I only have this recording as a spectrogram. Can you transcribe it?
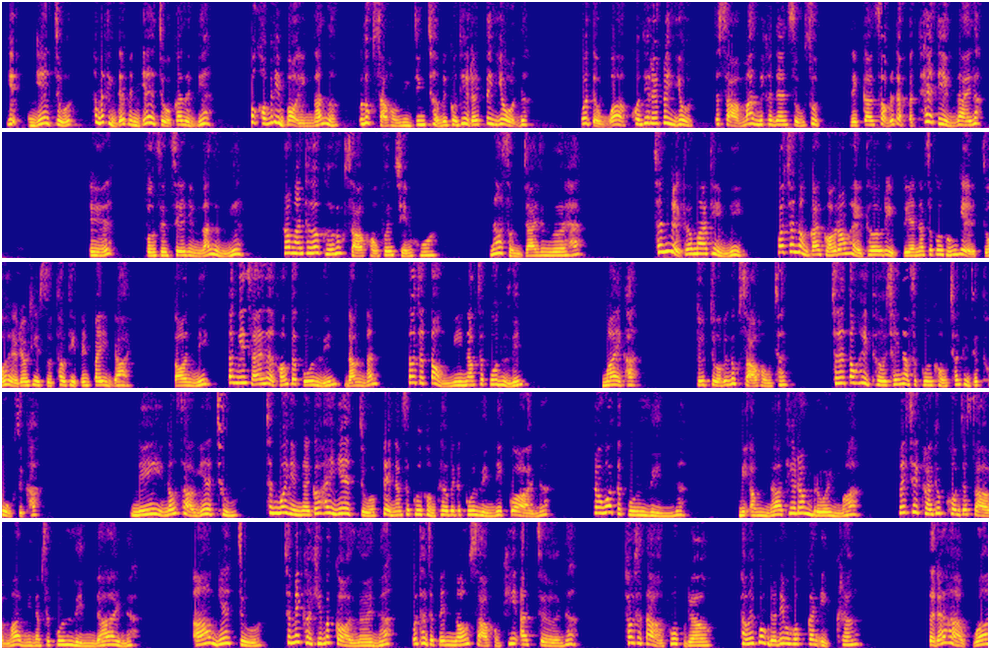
เย่เย่จัวทำไมถึงได้เป็นเย่จัวกันเลยเนี่ยพวกเขาไม่ได้บอกอย่างนั้นเหรอว่าลูกสาวของหลินจิงเฉินเป็นคนที่ไร้ประโยชน์นะว่าแต่ว่าคนที่ไร้ประโยชน์จะสามารถมีคะแนนสูงสุดในการสอบระดับประเทศได้อย่างไรล่ะ เอ๋เฟิงเซนเซียนอย่างนั้นหรือเนี่ยเพราะงั้นเธอก็คือลูกสาวของเฟินเฉียนหัว น่าสนใจจังเลยฮะ ฉันเรียกเธอมาที่นี่ เพราะฉันต้องการขอร้องให้เธอรีบเปลี่ยนนามสกุลของเหย่จัวให้เร็วที่สุดเท่าที่เป็นไปได้ ตอนนี้ถ้ามีสายเลือดของตระกูลลินดังนั้น เธอจะต้องมีนามสกุลลินไม่ค่ะจู่ๆเป็นลูกสาวของฉัน ฉันจะต้องให้เธอใช้นามสกุลของฉันถึงจะถูกสิคะนี่น้องสาวเย่ชูฉันว่ายังไงก็ให้เย่จัวเปลี่ยนนามสกุลของเธอเป็นตระกูลหลินดีกว่านะ เพราะว่าตระกูลหลินนะมีอำนาจที่ร่ำรวยมาก ไม่ใช่ใครทุกคนจะสามารถมีนามสกุลหลินได้นะ อ้าวเย่จู ฉันไม่เคยคิดมาก่อนเลยนะ ว่าเธอจะเป็นน้องสาวของพี่อาเจอนะโชคชะตาของพวกเราทำให้พวกเราได้มาพบกันอีกครั้ง แต่ถ้าหากว่า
